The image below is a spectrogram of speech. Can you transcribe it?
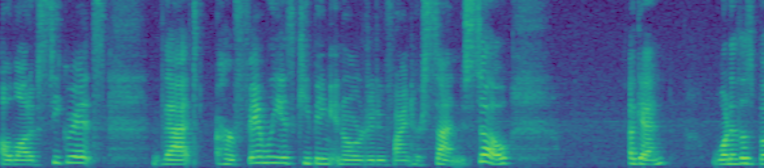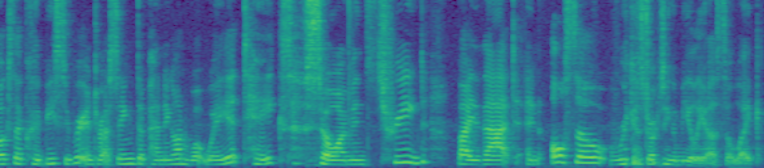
a lot of secrets that her family is keeping in order to find her son. So, again, one of those books that could be super interesting depending on what way it takes. So I'm intrigued by that and also reconstructing Amelia. So like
